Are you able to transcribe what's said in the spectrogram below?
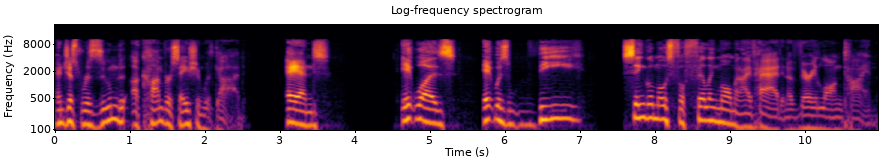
and just resumed a conversation with God. And it was it was the single most fulfilling moment I've had in a very long time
